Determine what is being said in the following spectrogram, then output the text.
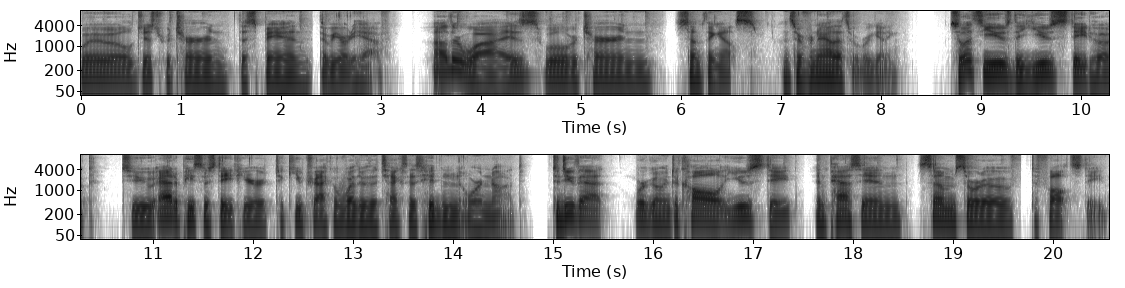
we'll just return the span that we already have. Otherwise, we'll return something else. And so for now, that's what we're getting. So let's use the useState hook to add a piece of state here to keep track of whether the text is hidden or not. To do that, we're going to call useState and pass in some sort of default state.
